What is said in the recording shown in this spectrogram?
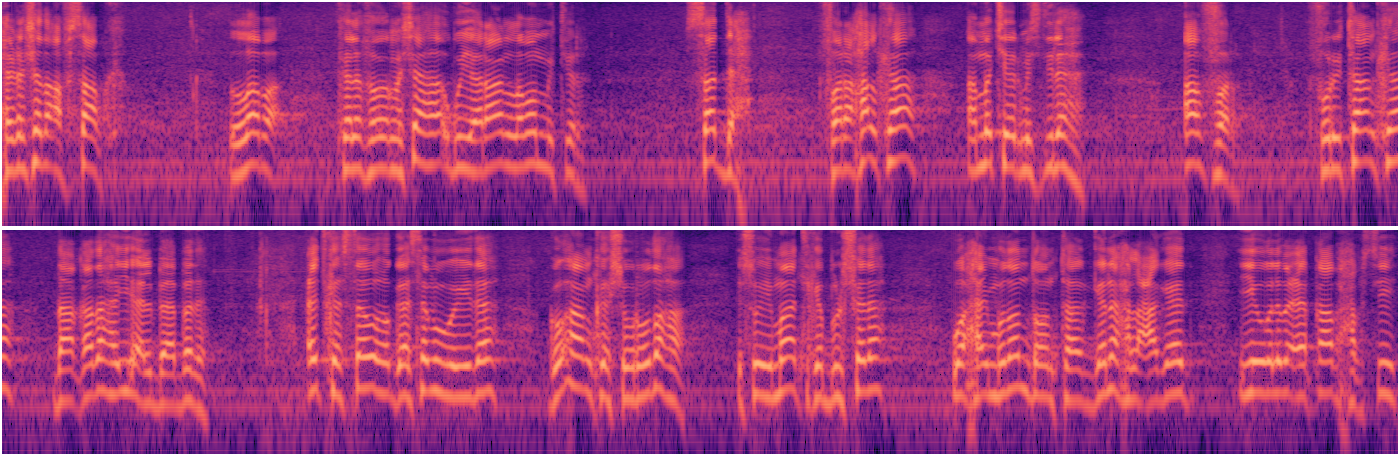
xidhashada afsaabka. Laba kala fogaanshaha ugu yaraan laba mitir. Saddex faraxalka ama jeermisdilaha. Afar furitaanka daaqadaha iyo albaabada. Cid kasta oo hoggaansami weyda go'aanka shuruudaha isu imaatinka bulshada waxay mudan doontaa ganax lacageed iyo weliba ciqaab xabsi.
